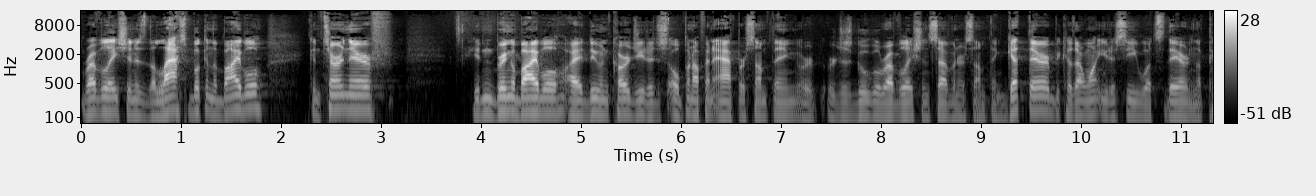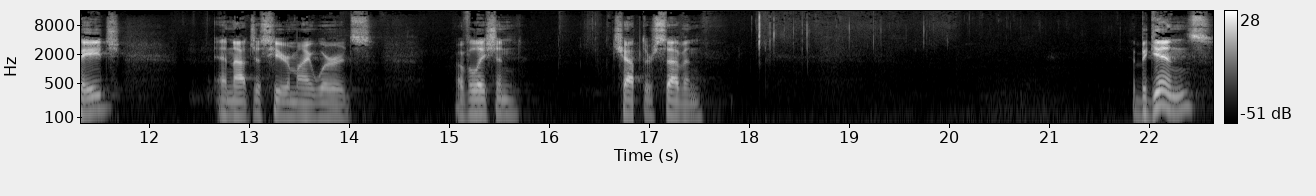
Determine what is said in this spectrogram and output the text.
Revelation is the last book in the Bible. You can turn there. If you didn't bring a Bible, I do encourage you to just open up an app or something or, or just Google Revelation 7 or something. Get there because I want you to see what's there in the page and not just hear my words. Revelation chapter 7. It begins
